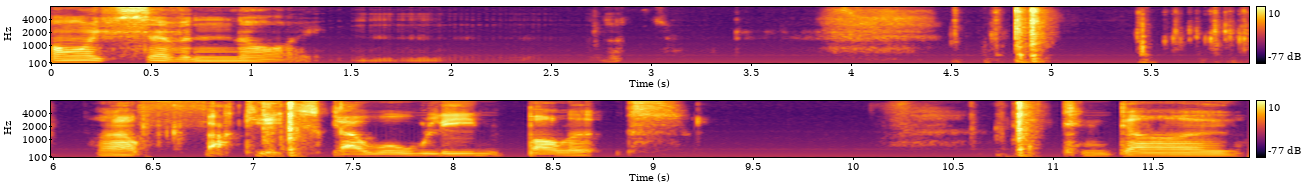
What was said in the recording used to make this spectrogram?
Five, seven, nine. Well, fuck it, let's go all in, bollocks. That can go.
